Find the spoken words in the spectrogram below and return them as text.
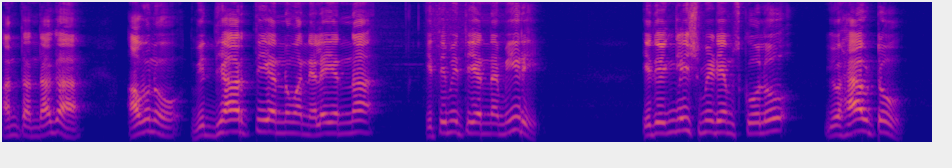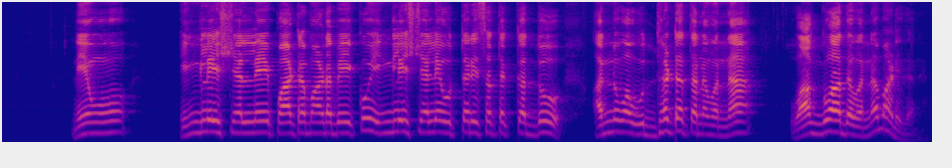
ಅಂತಂದಾಗ ಅವನು ವಿದ್ಯಾರ್ಥಿ ಅನ್ನುವ ನೆಲೆಯನ್ನು, ಇತಿಮಿತಿಯನ್ನು ಮೀರಿ ಇದು English medium school you have to ನೀವು ಇಂಗ್ಲೀಷ್ನಲ್ಲೇ ಪಾಠ ಮಾಡಬೇಕು ಇಂಗ್ಲೀಷ್ನಲ್ಲೇ ಉತ್ತರಿಸತಕ್ಕದ್ದು ಅನ್ನುವ ಉದ್ದಟತನವನ್ನು ವಾಗ್ವಾದವನ್ನು ಮಾಡಿದ್ದಾನೆ.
